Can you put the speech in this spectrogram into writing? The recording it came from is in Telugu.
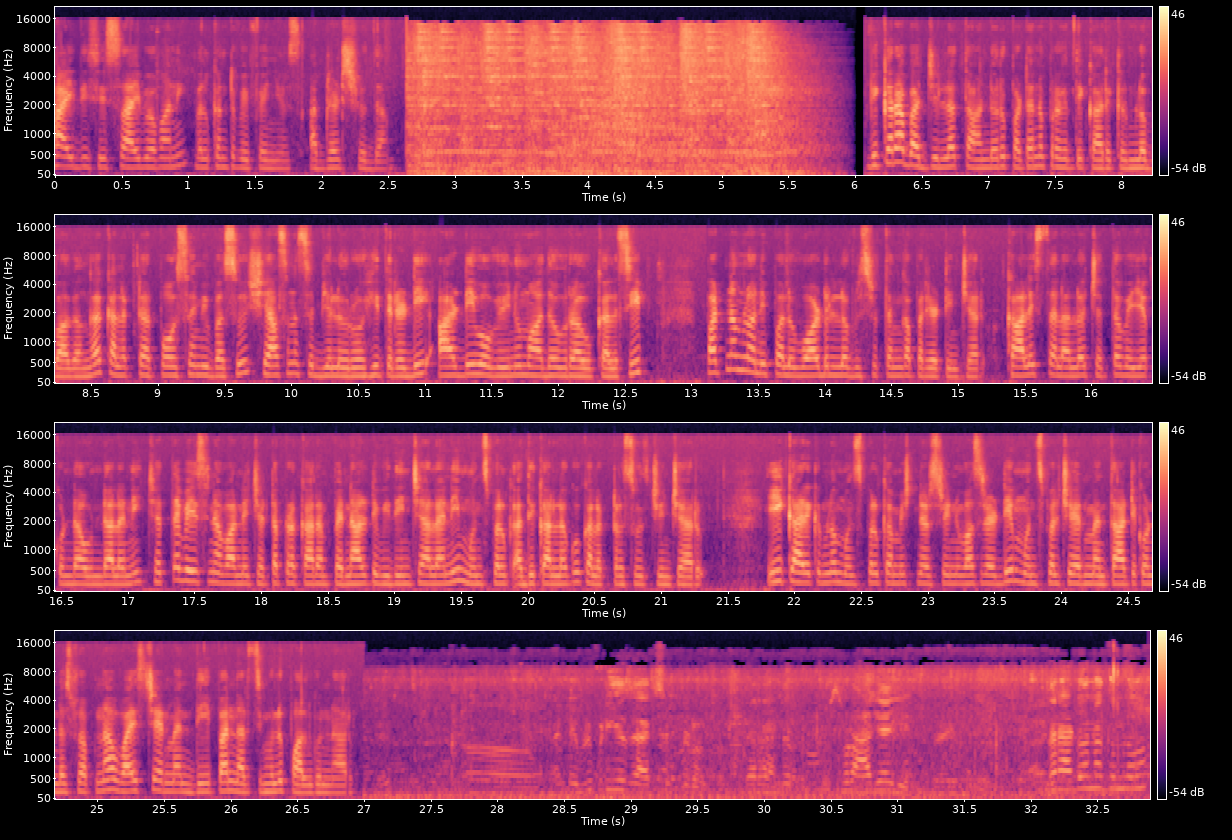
Hi this is Sai Bhavani welcome to Wi-Fi news updates చూద్దాం. వికారాబాద్ జిల్లా తాండూరు పట్టణ ప్రగతి కార్యక్రమంలో భాగంగా కలెక్టర్ పౌసమి బసు శాసనసభ్యులు రోహిత్ రెడ్డి ఆర్డీఓ వేణుమాధవరావు కలిసి పట్నంలోని పలు వార్డుల్లో విస్తృతంగా పర్యటించారు. ఖాళీ స్థలాల్లో చెత్త వేయకుండా ఉండాలని చెత్త వేసిన వారిని చట్ట ప్రకారం పెనాల్టీ విధించాలని మున్సిపల్ అధికారులకు కలెక్టర్ సూచించారు. ఈ కార్యక్రమంలో municipal commissioner Srinivas Reddy municipal chairman Tatikonda Swapna vice chairman Deepa Narasimhulu పాల్గొన్నారు. everybody has accepted also. थोड़ा आ जाइए इधर हटो ना तुम लोग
